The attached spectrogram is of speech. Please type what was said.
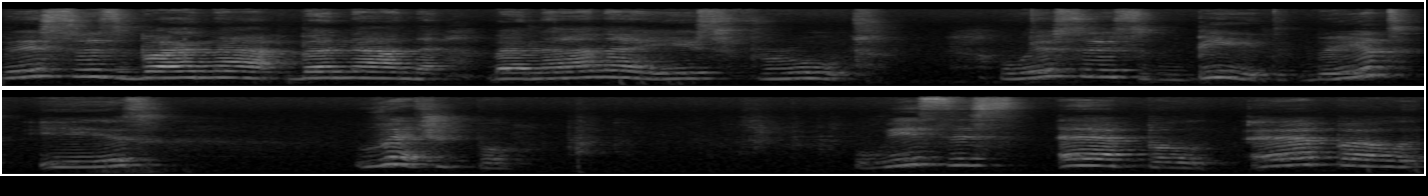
This is bana banana. Banana is fruit. This is beet. Beet is vegetable. This is apple. Apple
